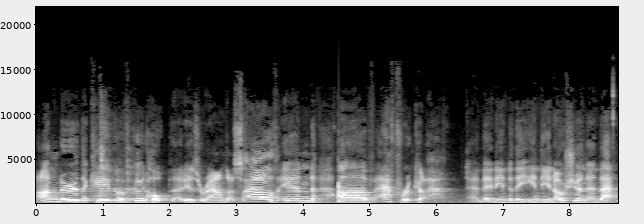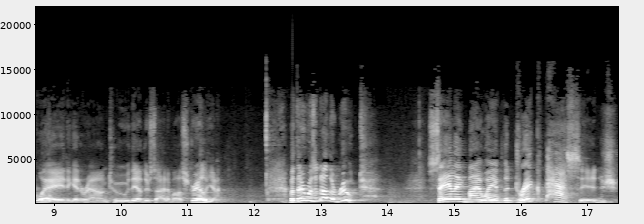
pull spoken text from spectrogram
under the Cape of Good Hope, that is, around the south end of Africa, and then into the Indian Ocean and that way to get around to the other side of Australia. But there was another route sailing by way of the Drake Passage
